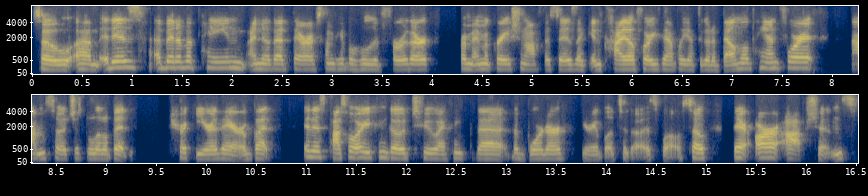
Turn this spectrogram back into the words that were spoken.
So um, it is a bit of a pain. I know that there are some people who live further from immigration offices, like in Cayo, for example, you have to go to Belmopan for it. Um, so it's just a little bit trickier there, but it is possible, or you can go to, I think the, the border, you're able to go as well. So there are options.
